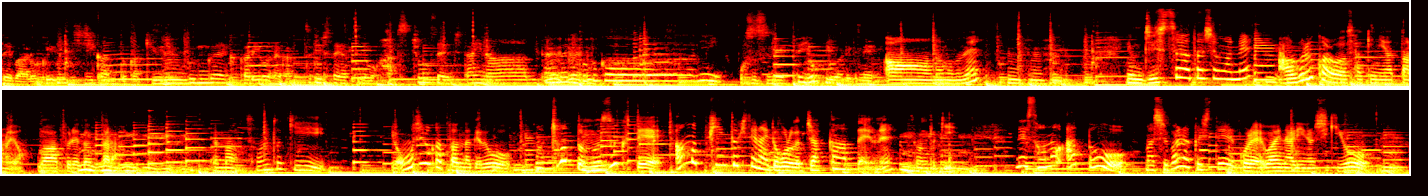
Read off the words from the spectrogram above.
例えば6 1時間とか90分ぐらいかかるようながっつりしたやつにも初挑戦したいなみたいな人とかにおすすめってよく言われるね。ああなるほどね。うんうんうん。でも実際私はねうん。アグルからは先にやったのよ。ワープレだったら、まあその時いや面白かったんだけど、うんまあちょっとむずくてあんまピンときてないところが若干あったよね、うんその時、うんうんでその後、まあしばらくしてこれワイナリーの式をうん。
